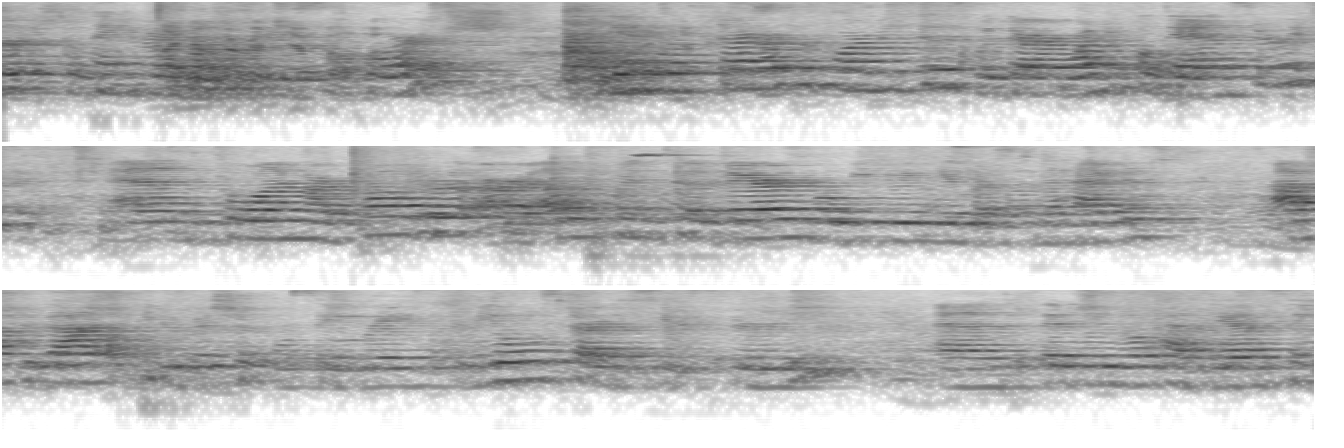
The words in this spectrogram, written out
church, so thank you very much for your support. Again, we'll start our performances with our wonderful dancers, and Gowan Marpalder, our eloquent bears, will be doing the address to the haggis. After that, Peter Bishop will say grace. The meal will start at 6.30, and then we will have dancing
